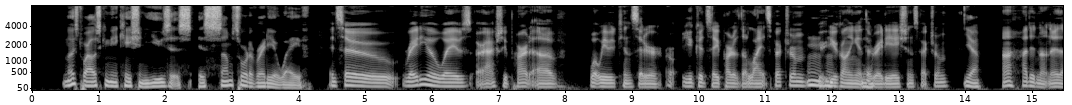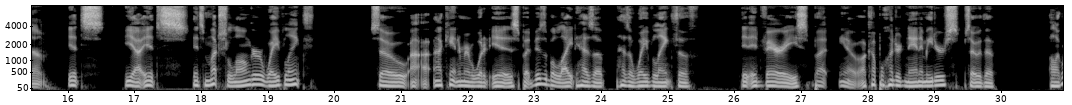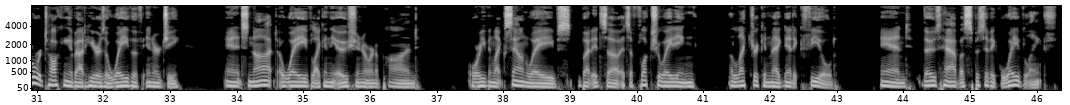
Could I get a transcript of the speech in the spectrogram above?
most wireless communication uses is some sort of radio wave. And so radio waves are actually part of what we would consider, or you could say part of the light spectrum. You're, Mhm. you're calling it the radiation spectrum. Yeah. Ah, I did not know that. it's yeah it's it's much longer wavelength so I I can't remember what it is but visible light has a has a wavelength of it, it varies but you know a couple hundred nanometers so the like what we're talking about here is a wave of energy and it's not a wave like in the ocean or in a pond or even like sound waves but it's a it's a fluctuating electric and magnetic field and those have a specific wavelength,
